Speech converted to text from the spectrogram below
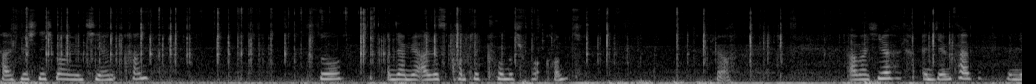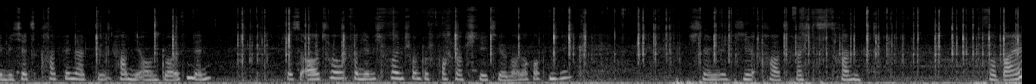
halt mich nicht mehr orientieren kann. So, und der mir alles komplett komisch vorkommt. Ja. Aber hier in dem Fall, in dem ich jetzt gerade bin, haben die auch geholfen, denn das Auto, von dem ich vorhin schon gesprochen habe, steht hier immer noch auf dem Weg. Ich stelle hier hart rechts dran vorbei.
